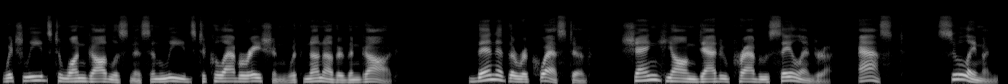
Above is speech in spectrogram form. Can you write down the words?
which leads to one godlessness and leads to collaboration with none other than God. Then, at the request of Shanghyang Dadu Prabhu Sailendra, asked Suleiman,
